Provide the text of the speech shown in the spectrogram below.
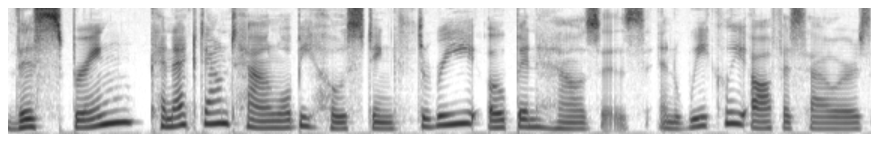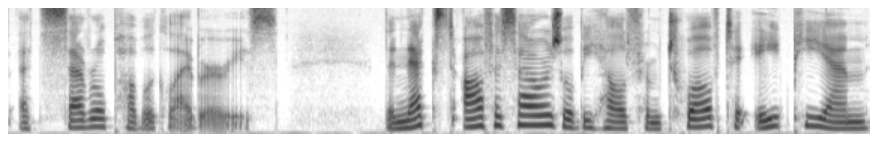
This spring, Connect Downtown will be hosting three open houses and weekly office hours at several public libraries. The next office hours will be held from 12 to 8 p.m.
